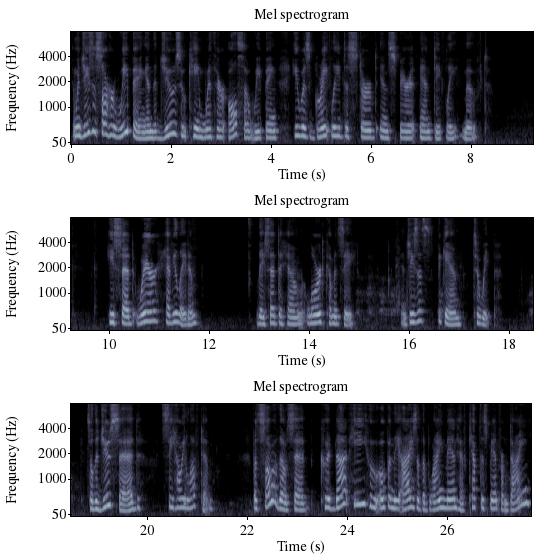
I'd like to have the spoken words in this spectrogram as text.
And when Jesus saw her weeping, and the Jews who came with her also weeping, he was greatly disturbed in spirit and deeply moved. He said, Where have you laid him? They said to him, Lord, come and see. And Jesus began to weep. So the Jews said, See how he loved him. But some of them said, Could not he who opened the eyes of the blind man have kept this man from dying?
